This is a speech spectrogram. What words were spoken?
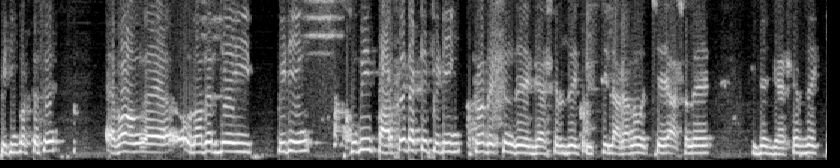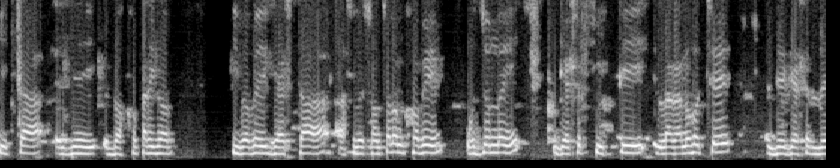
ফিটিং করতেছে। এবং ওনাদের যেই ফিটিং খুবই পারফেক্ট একটি ফিটিং আপনারা দেখছেন যে গ্যাসের যে কিটটি লাগানো হচ্ছে, আসলে যে গ্যাসের যে কিটটা যে দক্ষ কারিগর কীভাবে গ্যাসটা আসলে সঞ্চালন হবে, ওর জন্যই গ্যাসের কিটটি লাগানো হচ্ছে, যে গ্যাসের যে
